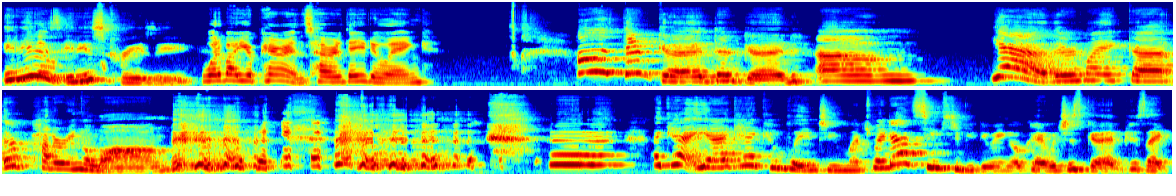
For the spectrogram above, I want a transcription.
it is it is crazy. What about your parents? How are they doing? They're good. They're good. Um, yeah, they're like uh, they're puttering along. I can't. Yeah, I can't complain too much. My dad seems to be doing okay, which is good because, like,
